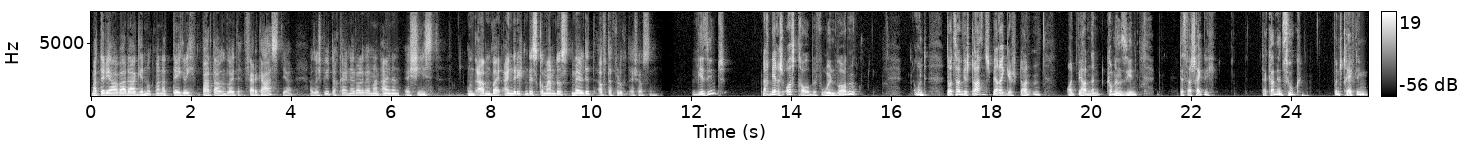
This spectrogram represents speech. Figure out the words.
Material war da genug, man hat täglich ein paar tausend Leute vergast. Ja? Also spielt doch keine Rolle, wenn man einen erschießt und abend bei Einrücken des Kommandos meldet, auf der Flucht erschossen. Wir sind nach Mährisch-Ostrau befohlen worden und dort haben wir Straßensperre gestanden und wir haben dann kommen sehen, das war schrecklich. Da kam ein Zug von Sträflingen,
